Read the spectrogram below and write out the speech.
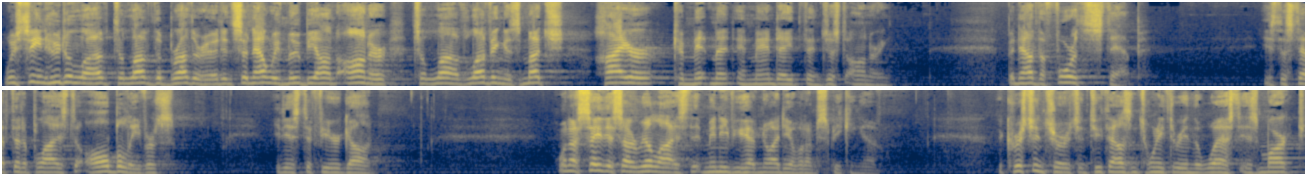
We've seen who to love, to love the brotherhood. And so now we've moved beyond honor to love. Loving is much higher commitment and mandate than just honoring. But now the fourth step is the step that applies to all believers it is to fear God. When I say this, I realize that many of you have no idea what I'm speaking of. The Christian church in 2023 in the West is marked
